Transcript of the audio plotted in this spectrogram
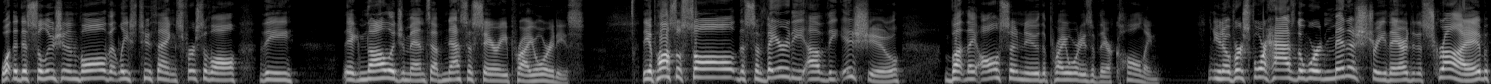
What did this solution involve? At least two things. First of all, the, the acknowledgement of necessary priorities. The apostles saw the severity of the issue, but they also knew the priorities of their calling. You know, verse 4 has the word ministry there to describe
